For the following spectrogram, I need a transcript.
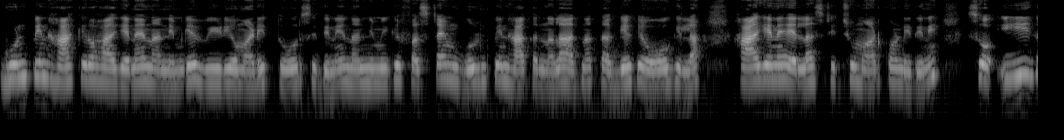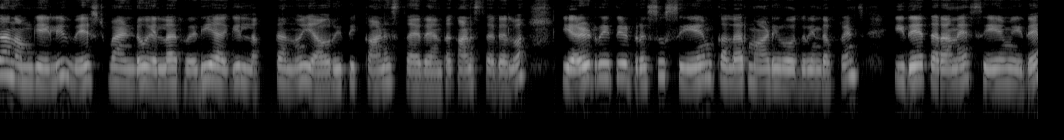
ಗುಂಡ್ಪಿನ್ ಹಾಕಿರೋ ಹಾಗೇ ನಾನು ನಿಮಗೆ ವಿಡಿಯೋ ಮಾಡಿ ತೋರಿಸಿದ್ದೀನಿ. ನಾನು ನಿಮಗೆ ಫಸ್ಟ್ ಟೈಮ್ ಗುಂಡ್ಪಿನ್ ಹಾಕೋದ್ನಲ್ಲ ಅದನ್ನ ತೆಗಿಯೋಕ್ಕೆ ಹೋಗಿಲ್ಲ. ಹಾಗೇ ಎಲ್ಲ ಸ್ಟಿಚ್ಚು ಮಾಡ್ಕೊಂಡಿದ್ದೀನಿ. ಸೊ, ಈಗ ನಮಗೆ ಇಲ್ಲಿ ವೇಸ್ಟ್ ಬ್ಯಾಂಡು ಎಲ್ಲ ರೆಡಿಯಾಗಿ ಲಕ್ಟನ್ನು ಯಾವ ರೀತಿ ಕಾಣಿಸ್ತಾ ಇದೆ ಅಂತ ಕಾಣಿಸ್ತಾ ಇದೆ ಅಲ್ವಾ? ಎರಡು ರೀತಿ ಡ್ರೆಸ್ಸು ಸೇಮ್ ಕಲರ್ ಮಾಡಿರೋದ್ರಿಂದ ಫ್ರೆಂಡ್ಸ್ ಇದೇ ಥರನೇ ಸೇಮ್ ಇದೆ.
